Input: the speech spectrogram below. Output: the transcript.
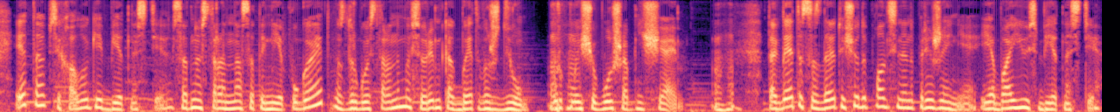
– это психология бедности. С одной стороны, нас это не пугает, с другой стороны, мы все время как бы этого ждем. Вдруг uh-huh. мы еще больше обнищаем. Uh-huh. Тогда это создает еще дополнительное напряжение. Я боюсь бедности.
